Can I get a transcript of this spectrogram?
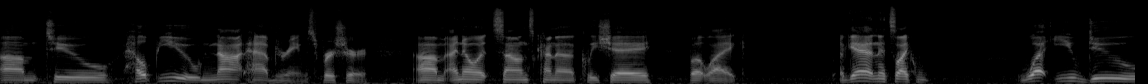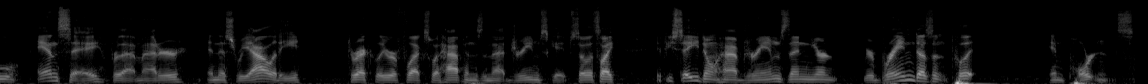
um, to help you not have dreams, for sure. Um, I know it sounds kind of cliche, but like again, it's like what you do and say, for that matter, in this reality directly reflects what happens in that dreamscape. So it's like if you say you don't have dreams, then your your brain doesn't put importance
